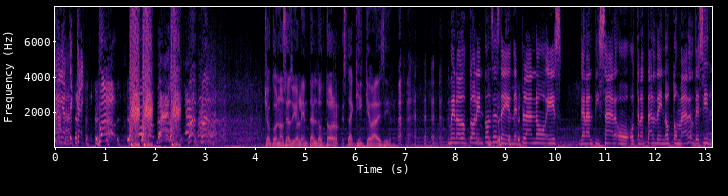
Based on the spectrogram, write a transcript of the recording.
Cállate, cállate. Choco, no seas violenta. El doctor está aquí. ¿Qué va a decir? Bueno, doctor, entonces de, plano es garantizar o, tratar de no tomar, decir,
